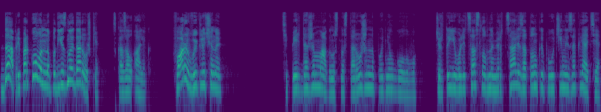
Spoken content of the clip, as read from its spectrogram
«Да, припаркован на подъездной дорожке», — сказал Алик. «Фары выключены». Теперь даже Магнус настороженно поднял голову. Черты его лица словно мерцали за тонкой паутиной заклятия,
